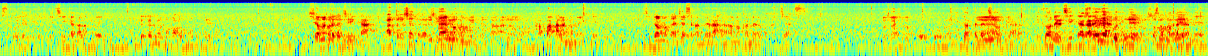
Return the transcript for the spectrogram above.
Gusto ko yan. Chika ka lang yan. Hindi kami makaupo. Siya man taga chika. At rin siya taga Hindi tayo makakita sa ano. Hapa ka lang kamay. Sigaw mag-adjust sa camera. Ano mang camera mag-adjust. Kasi ako. Ikaw taga Ayan, chika. Ikaw Nel, chika ka. Istorya yan. po, Nel. Sa mga taga Nel.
